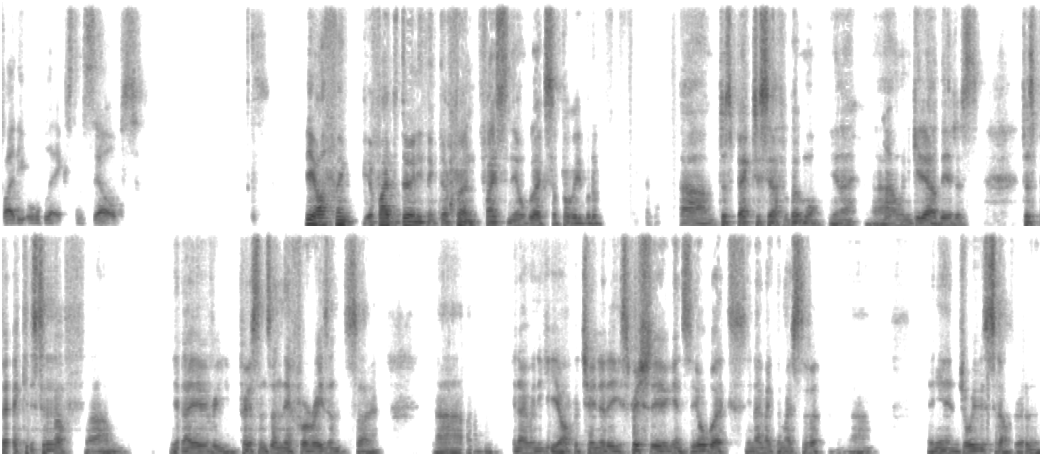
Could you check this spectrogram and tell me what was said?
play the All Blacks themselves? Yeah, I think if I had to do anything different facing the All Blacks, I probably would have um, just backed yourself a bit more. You know, uh, when you get out there, just just back yourself. Um, you know, every person's in there for a reason. So, um, you know, when you get your opportunity, especially against the All Blacks, you know, make the most of it. Um, and yeah, enjoy yourself, really.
